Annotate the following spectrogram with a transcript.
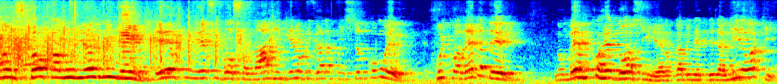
Não estou caluniando ninguém. Eu conheço o Bolsonaro, ninguém é obrigado a conhecê-lo como eu. Fui colega dele, no mesmo corredor, assim, era o gabinete dele ali e eu aqui.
